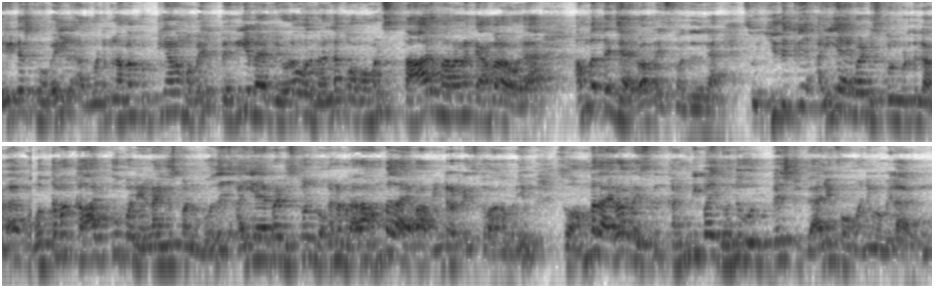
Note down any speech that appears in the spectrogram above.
லேட்டஸ்ட் மொபைல் அது மட்டும் இல்லாமல் குட்டியான மொபைல் பெரிய பேட்டரியோட ஒரு நல்ல பர்ஃபார்மன்ஸ் தாறுமாறான கேமராவோட ஐம்பத்தஞ்சாயிரம் ரூபாய் ப்ரைஸ்க்கு வந்ததுங்க. ஸோ இதுக்கு ஐயாயிரம் ரூபாய் டிஸ்கவுண்ட் கொடுத்துருக்காங்க. மொத்தமாக கார்டு கூப்பன் எல்லாம் யூஸ் பண்ணும்போது ஐயாயிரம் ரூபாய் டிஸ்கவுண்ட் போக நம்மளால ஐம்பதாயிரம் ரூபாய் அப்படின்ற ப்ரைஸ்க்கு வாங்க முடியும். ஸோ ஐம்பதாயிரம் ரூபாய் ப்ரைஸ்க்கு கண்டிப்பாக இது வந்து ஒரு பெஸ்ட் வேல்யூ ஃபார் மணி மொபைலாக இருக்கும்.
